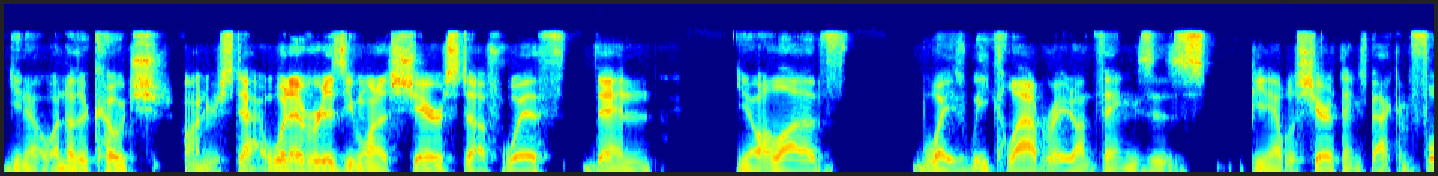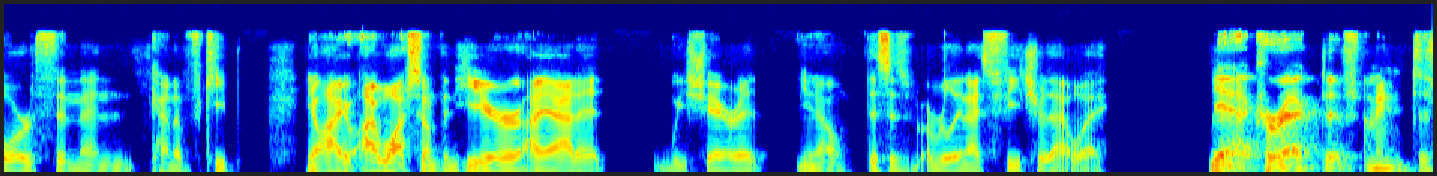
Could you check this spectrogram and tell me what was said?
you know another coach on your staff whatever it is you want to share stuff with then you know a lot of ways we collaborate on things is being able to share things back and forth and then kind of keep you know i i watch something here i add it we share it you know this is a really nice feature that way yeah correct if i mean to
